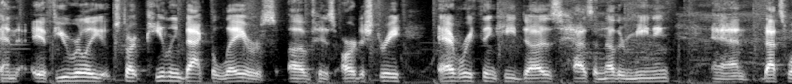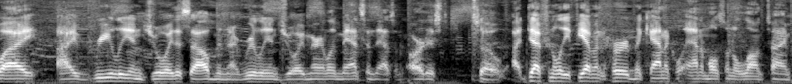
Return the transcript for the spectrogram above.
And if you really start peeling back the layers of his artistry, everything he does has another meaning. And that's why I really enjoy this album and I really enjoy Marilyn Manson as an artist. So I definitely, if you haven't heard Mechanical Animals in a long time,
